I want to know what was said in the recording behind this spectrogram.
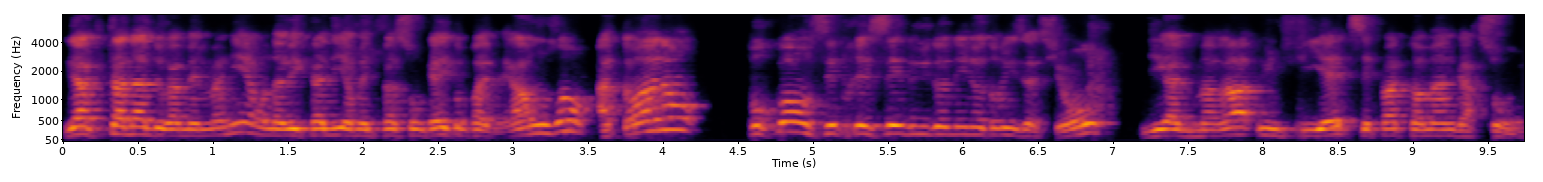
L'Aktana, de la même manière, on n'avait qu'à dire, mais de toute façon, quel est ton problème Elle a 11 ans, attends un an. Pourquoi on s'est pressé de lui donner une autorisation? Dit Agmara, une fillette, c'est pas comme un garçon.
